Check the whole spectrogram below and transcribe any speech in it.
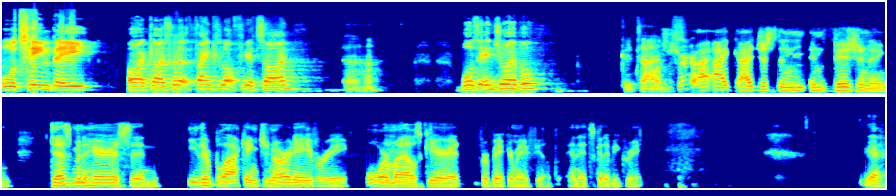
or Team B. All right, guys. Look, thank you a lot for your time. Uh huh. Was it enjoyable? Good Oh, sure. I, I, I just en- envisioning Desmond Harrison either blocking Genard Avery or Myles Garrett for Baker Mayfield, and it's going to be great. Yeah.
